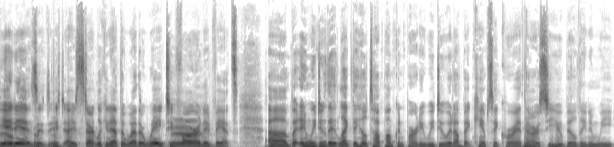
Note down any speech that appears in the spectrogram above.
uh, yeah. It is. It, it, I start looking at the weather way too far in advance. Um, but and we do the like the Hilltop Pumpkin Party. We do it up at Camp St. Croix at the Hmm, RCU mm-hmm. building, and we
